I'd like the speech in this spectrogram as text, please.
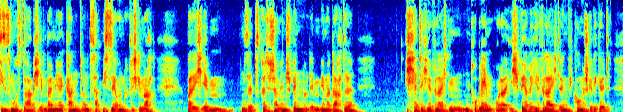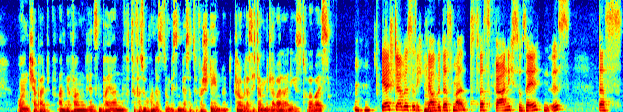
Dieses Muster habe ich eben bei mir erkannt und es hat mich sehr unglücklich gemacht, weil ich eben ein selbstkritischer Mensch bin und eben immer dachte, ich hätte hier vielleicht ein, ein Problem oder ich wäre hier vielleicht irgendwie komisch gewickelt. Und ich habe halt angefangen, in den letzten paar Jahren zu versuchen, das so ein bisschen besser zu verstehen. Und glaube, dass ich da mittlerweile einiges drüber weiß. Mhm. Ja, ich glaube, es ist, ich ja. glaube, dass man, was gar nicht so selten ist, dass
